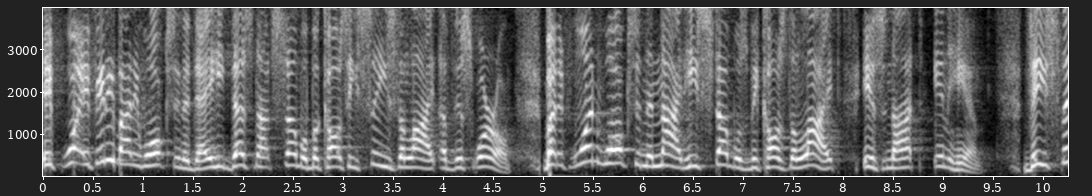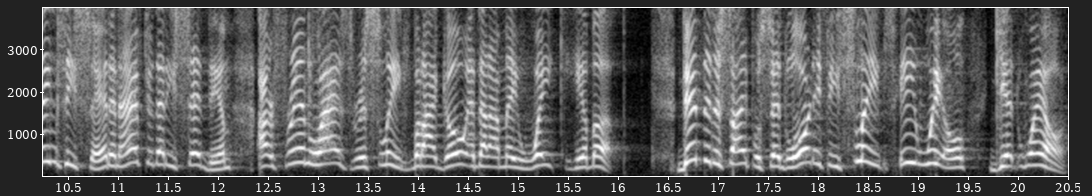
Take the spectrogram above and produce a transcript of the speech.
If, if anybody walks in a day, he does not stumble because he sees the light of this world. But if one walks in the night, he stumbles because the light is not in him. These things he said, and after that he said them, Our friend Lazarus sleeps, but I go that I may wake him up. Then the disciples said, Lord, if he sleeps, he will get well.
